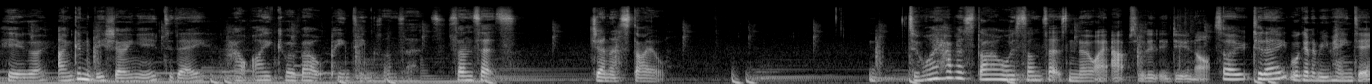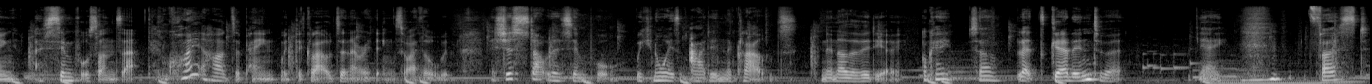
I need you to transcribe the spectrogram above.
here you go. I'm going to be showing you today how I go about painting sunsets. Sunsets, Jenna style. Do I have a style with sunsets? No, I absolutely do not. So today we're going to be painting a simple sunset. They're quite hard to paint with the clouds and everything, so I thought let's just start with a simple. We can always add in the clouds in another video. Okay, so let's get into it. Yay. First,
